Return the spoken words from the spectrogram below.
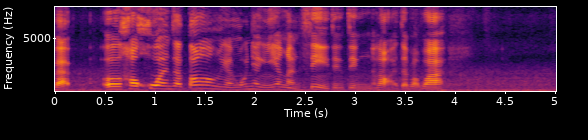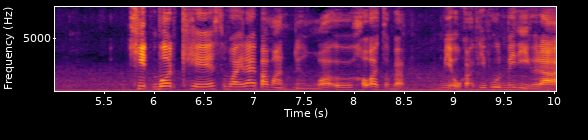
แบบเออเขาควรจะต้องอย่างงู้นอย่างนี้อย่างนั้นสิจริง ๆ เราอาจจะแบบว่า คิด worst case ไว้ได้ประมาณหนึ่งว่าเออเขาอาจจะแบบมีโอกาสที่พูดไม่ดีก็ได้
